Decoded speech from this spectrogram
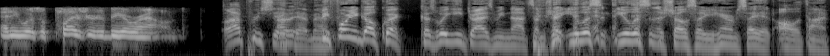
and he was a pleasure to be around. Well, I appreciate I mean, that, man. Before you go, quick, because Wiggy drives me nuts. I'm sure you listen. you listen to the show, so you hear him say it all the time.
